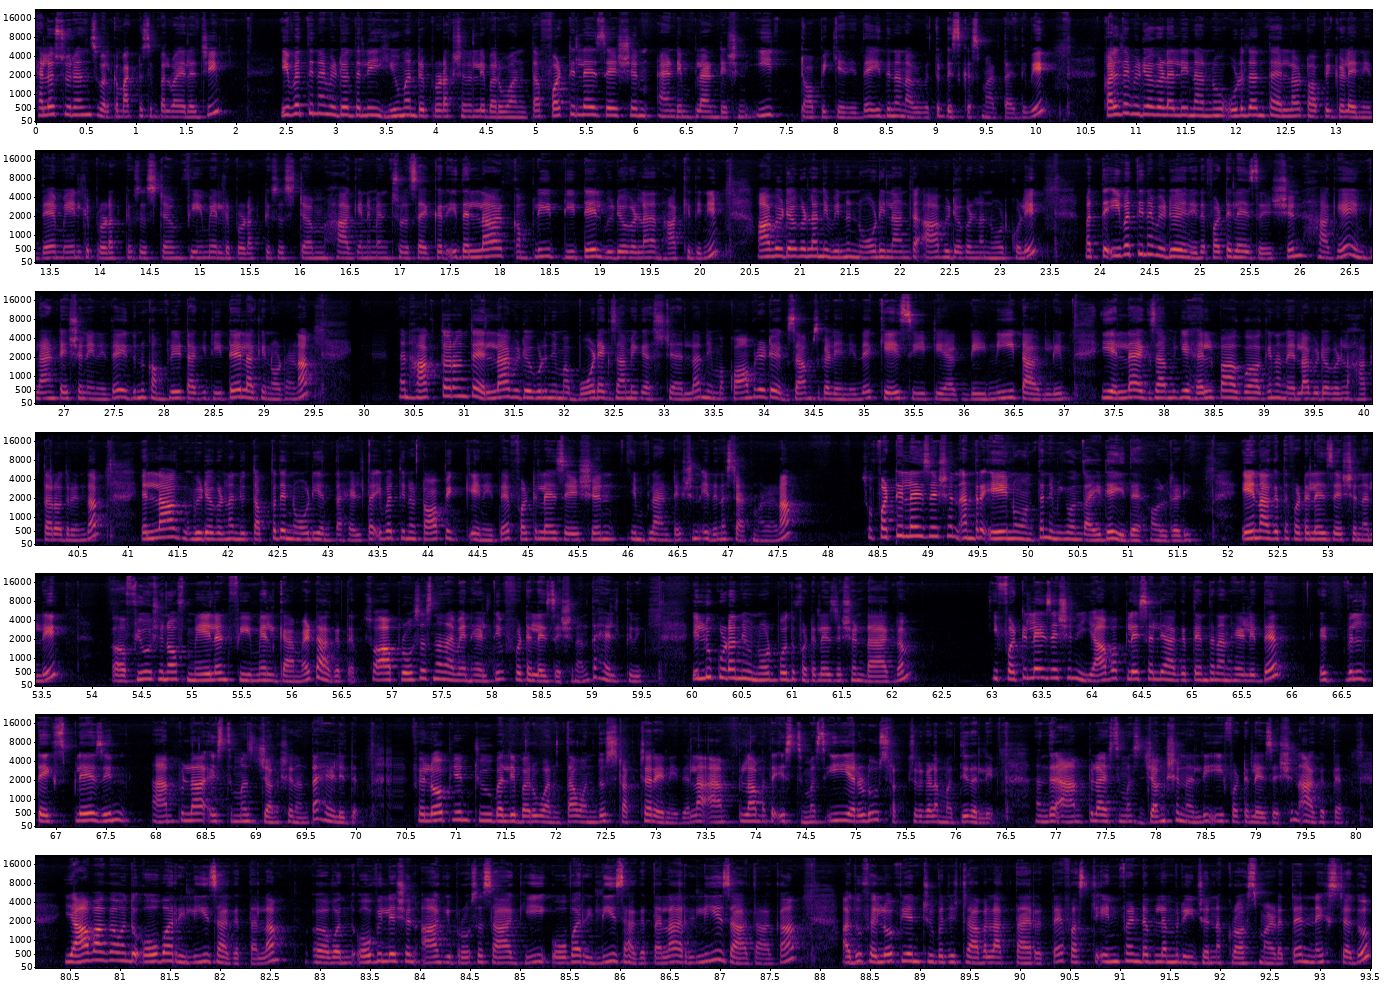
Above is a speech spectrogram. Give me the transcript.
Hello students welcome back to simple biology ಇವತ್ತಿನ ವಿಡಿಯೋದಲ್ಲಿ human ರಿಪ್ರೊಡಕ್ಷನಲ್ಲಿ ಬರುವಂಥ ಫರ್ಟಿಲೈಸೇಷನ್ ಆ್ಯಂಡ್ ಇಂಪ್ಲಾಂಟೇಷನ್ ಈ ಟಾಪಿಕ್ ಏನಿದೆ, ಇದನ್ನು ನಾವಿವತ್ತು ಡಿಸ್ಕಸ್ ಮಾಡ್ತಾ ಇದ್ದೀವಿ. ಕಳೆದ ವಿಡಿಯೋಗಳಲ್ಲಿ ನಾನು ಉಳಿದಂಥ ಎಲ್ಲ ಟಾಪಿಕ್ಗಳೇನಿದೆ male reproductive system female reproductive system ಹಾಗೆಯೇ ಮೆನ್ಸುರಲ್ ಸೈಕಲ್ ಇದೆಲ್ಲ ಕಂಪ್ಲೀಟ್ ಡೀಟೇಲ್ ವಿಡಿಯೋಗಳನ್ನ ನಾನು ಹಾಕಿದ್ದೀನಿ. ಆ ವಿಡಿಯೋಗಳನ್ನ ನೀವು ಇನ್ನೂ ನೋಡಿಲ್ಲ ಅಂದರೆ ಆ ವಿಡಿಯೋಗಳನ್ನ ನೋಡ್ಕೊಳ್ಳಿ. ಮತ್ತು ಇವತ್ತಿನ ವಿಡಿಯೋ ಏನಿದೆ ಫರ್ಟಿಲೈಸೇಷನ್ ಹಾಗೆ ಇಂಪ್ಲಾಂಟೇಷನ್ ಏನಿದೆ, ಇದನ್ನು ಕಂಪ್ಲೀಟಾಗಿ ಡೀಟೇಲ್ ಆಗಿ ನೋಡೋಣ. ನಾನು ಹಾಕ್ತಾ ಇರೋಂಥ ಎಲ್ಲ ವಿಡಿಯೋಗಳು ನಿಮ್ಮ ಬೋರ್ಡ್ ಎಕ್ಸಾಮಿಗೆ ಅಷ್ಟೇ ಅಲ್ಲ, ನಿಮ್ಮ ಕಾಂಪಿಟೇಟಿವ್ ಎಕ್ಸಾಮ್ಸ್ಗಳೇನಿದೆ ಕೆ ಸಿ ಟಿ ಆಗಲಿ ನೀಟ್ ಆಗಲಿ, ಈ ಎಲ್ಲ ಎಕ್ಸಾಮಿಗೆ ಹೆಲ್ಪ್ ಆಗೋ ಹಾಗೆ ನಾನು ಎಲ್ಲ ವಿಡಿಯೋಗಳನ್ನ ಹಾಕ್ತಾ ಇರೋದ್ರಿಂದ ಎಲ್ಲ ವಿಡಿಯೋಗಳನ್ನ ನೀವು ತಪ್ಪದೆ ನೋಡಿ ಅಂತ ಹೇಳ್ತಾ ಇವತ್ತಿನ ಟಾಪಿಕ್ ಏನಿದೆ? ಫರ್ಟಿಲೈಸೇಷನ್ ಇಂಪ್ಲಾಂಟೇಷನ್ ಇದನ್ನು ಸ್ಟಾರ್ಟ್ ಮಾಡೋಣ. ಸೊ ಫರ್ಟಿಲೈಸೇಷನ್ ಅಂದರೆ ಏನು ಅಂತ ನಿಮಗೆ ಒಂದು ಐಡಿಯಾ ಇದೆ ಆಲ್ರೆಡಿ ಏನಾಗುತ್ತೆ ಫರ್ಟಿಲೈಸೇಷನಲ್ಲಿ fusion of male and female gamete ಆಗುತ್ತೆ. ಸೊ ಆ ಪ್ರೋಸೆಸ್ನ ನಾವೇನು ಹೇಳ್ತೀವಿ? ಫರ್ಟಿಲೈಸೇಷನ್ ಅಂತ ಹೇಳ್ತೀವಿ. ಇಲ್ಲೂ ಕೂಡ ನೀವು ನೋಡ್ಬೋದು ಫರ್ಟಿಲೈಸೇಷನ್ ಡಯಾಗ್ರಾಮ್ ಈ ಫರ್ಟಿಲೈಸೇಷನ್ ಯಾವ ಪ್ಲೇಸಲ್ಲಿ ಆಗುತ್ತೆ ಅಂತ ನಾನು ಹೇಳಿದ್ದೆ. It will takes place in ampulla isthmus junction ಅಂತ ಹೇಳಿದ್ದೆ. ಫೆಲೋಪಿಯನ್ ಟ್ಯೂಬಲ್ಲಿ ಬರುವಂಥ ಒಂದು ಸ್ಟ್ರಕ್ಚರ್ ಏನಿದೆಯಲ್ಲ ಆ್ಯಂಪುಲಾ ಮತ್ತು ಇಸ್ತಿಮಸ್ ಈ ಎರಡೂ ಸ್ಟ್ರಕ್ಚರ್ಗಳ ಮಧ್ಯದಲ್ಲಿ. ಅಂದರೆ ಆ್ಯಂಪುಲಾ ಇಸ್ತಿಮಸ್ ಜಂಕ್ಷನಲ್ಲಿ ಈ ಫರ್ಟಿಲೈಸೇಷನ್ ಆಗುತ್ತೆ. ಯಾವಾಗ ಒಂದು ಓವರ್ ರಿಲೀಸ್ ಆಗುತ್ತಲ್ಲ ಒಂದು ಓವಿಲೇಷನ್ ಆಗಿ, ಪ್ರೋಸೆಸ್ ಆಗಿ ಓವರ್ ರಿಲೀಸ್ ಆಗುತ್ತಲ್ಲ, ರಿಲೀಸ್ ಆದಾಗ ಅದು ಫೆಲೋಪಿಯನ್ ಟ್ಯೂಬಲ್ಲಿ ಟ್ರಾವೆಲ್ ಆಗ್ತಾ ಇರುತ್ತೆ. ಫಸ್ಟ್ ಇನ್ಫೆಂಡಬ್ಲಮ್ ರೀಜನ್ನ ಕ್ರಾಸ್ ಮಾಡುತ್ತೆ. ನೆಕ್ಸ್ಟ್ ಅದು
